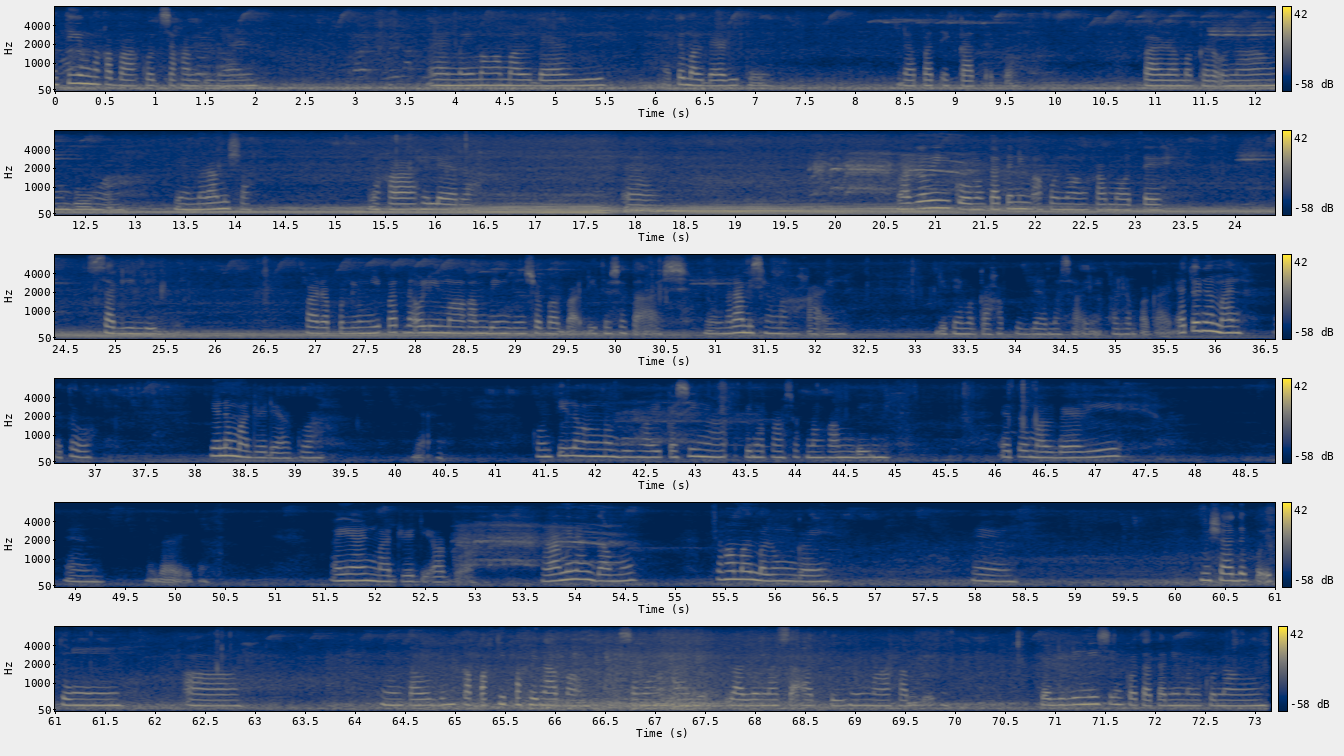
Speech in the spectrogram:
Ito yung nakabakod sa kambingan. Ayan, may mga mulberry. Ito mulberry to eh. Dapat i-cut ito. Para magkaroon ng bunga. Ayan, marami siya. Nakahilera. Ayan. Gagawin ko, magtatanim ako ng kamote sa gilid para pag lumipat na uli yung mga kambing dun sa baba dito sa taas yan, marami silang makakain. Hindi tayo magkakaproblema sa kanilang pagkain. Ito naman, ito yan ang Madre de Agua. Yan. Konti lang ang nabuhay kasi nga pinapasok ng kambing. Ito mulberry. Yan mulberry. Ito ayan Madre de Agua. Marami ng damo. Tsaka may malunggay Ayan. Masyado po itong ah anong tawag dun? Kapaki-pakinabang sa mga hayop. Lalo na sa ating mga kambing. Kaya lilinisin ko, tataniman ko ng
